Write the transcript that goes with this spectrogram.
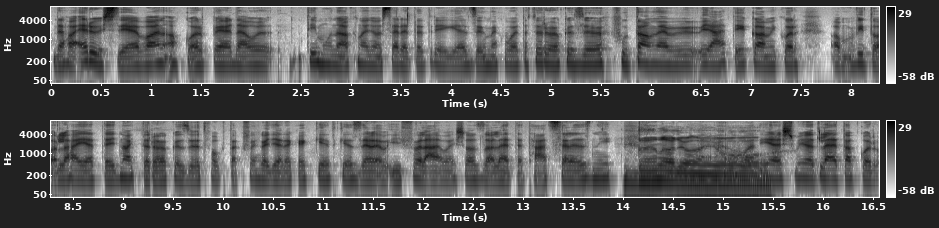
de ha erős szél van, akkor például Timunak nagyon szeretett régi edzőnknek volt a törölköző törölköző futam nevű játéka, amikor a vitorla helyett egy nagy törölközőt fogtak fel a gyerekek két kézzel így fölállva, és azzal lehetett hátszelezni. De nagyon jó. Van ilyesmi lehet akkor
